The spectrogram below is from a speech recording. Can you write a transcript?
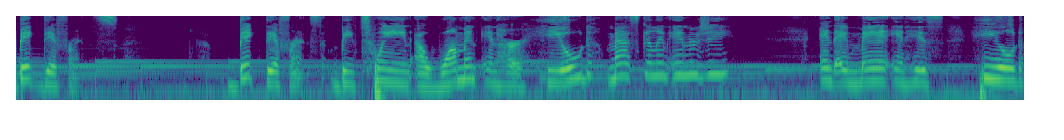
Big difference. Big difference between a woman in her healed masculine energy and a man in his healed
